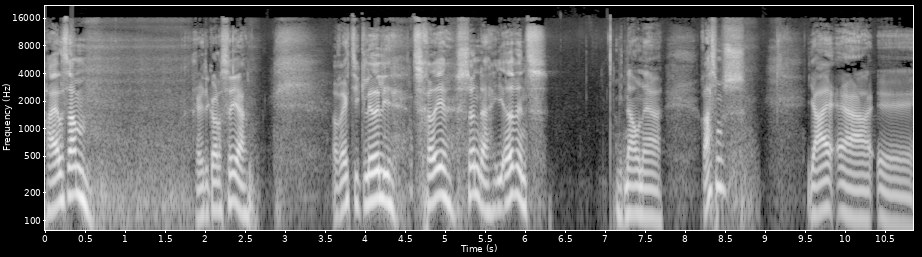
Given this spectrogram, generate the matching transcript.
Hej alle sammen. Rigtig godt at se jer. Og rigtig glædelig tredje søndag i advent. Mit navn er Rasmus. Jeg er øh,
